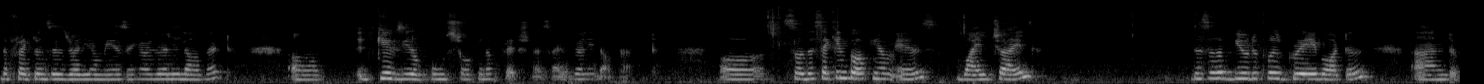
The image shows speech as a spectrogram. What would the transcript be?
the fragrance is really amazing. I really love it. Uh, it gives you a boost of you know freshness. I really love that. Uh, so the second perfume is wild child. This is a beautiful gray bottle and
